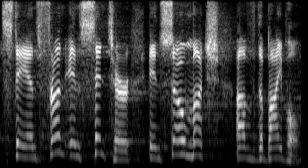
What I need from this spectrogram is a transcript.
stands front and center in so much of the Bible.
